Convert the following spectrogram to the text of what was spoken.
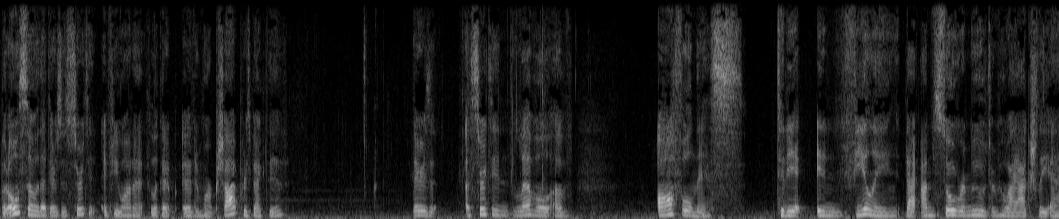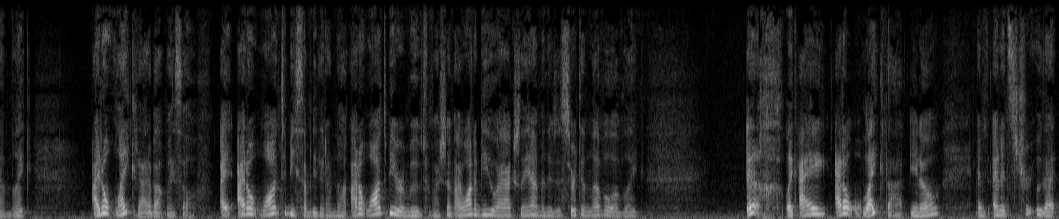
But also that there's a certain, if you want to look at it in a more shot perspective, there's a certain level of awfulness to the in feeling that I'm so removed from who I actually am. Like I don't like that about myself. I, I don't want to be somebody that I'm not. I don't want to be removed from Hashem. I want to be who I actually am. And there's a certain level of like, ugh, like I, I don't like that, you know? And, and it's true that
